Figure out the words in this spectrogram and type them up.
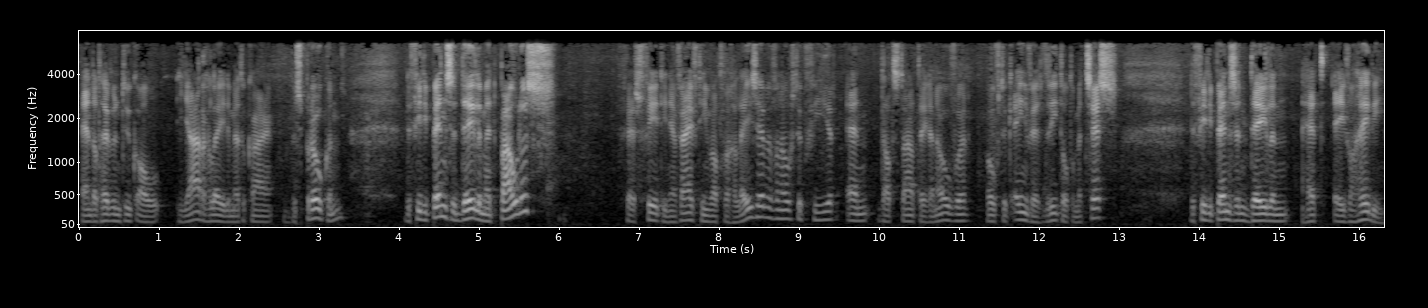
En dat hebben we natuurlijk al jaren geleden met elkaar besproken. De Filippenzen delen met Paulus, vers 14 en 15 wat we gelezen hebben van hoofdstuk 4. En dat staat tegenover hoofdstuk 1 vers 3 tot en met 6. De Filippenzen delen het evangelie.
